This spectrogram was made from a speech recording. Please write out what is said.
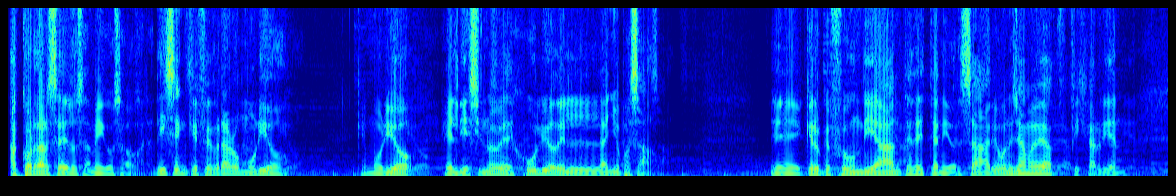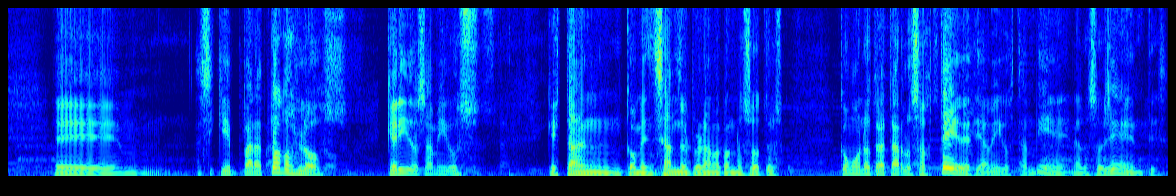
acordarse de los amigos ahora. Dicen que Febraro murió, que murió el 19 de julio del año pasado. Eh, creo que fue un día antes de este aniversario. Bueno, ya me voy a fijar bien. Así que para todos los queridos amigos que están comenzando el programa con nosotros, cómo no tratarlos a ustedes de amigos también, a los oyentes,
